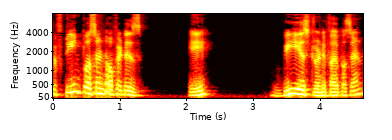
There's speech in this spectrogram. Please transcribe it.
15% of it is A, B is 25%,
